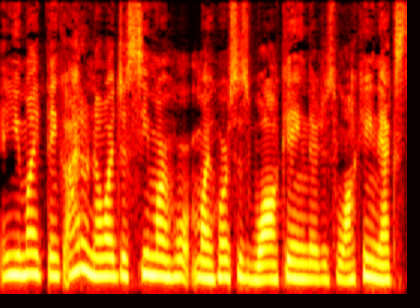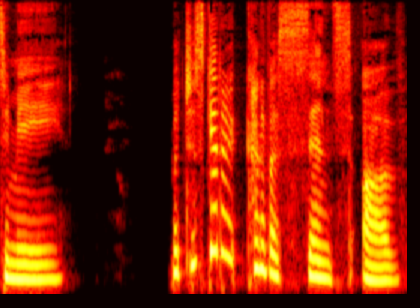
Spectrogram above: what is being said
and you might think, I don't know, I just see my, my horses walking. They're just walking next to me. But just get a kind of a sense of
